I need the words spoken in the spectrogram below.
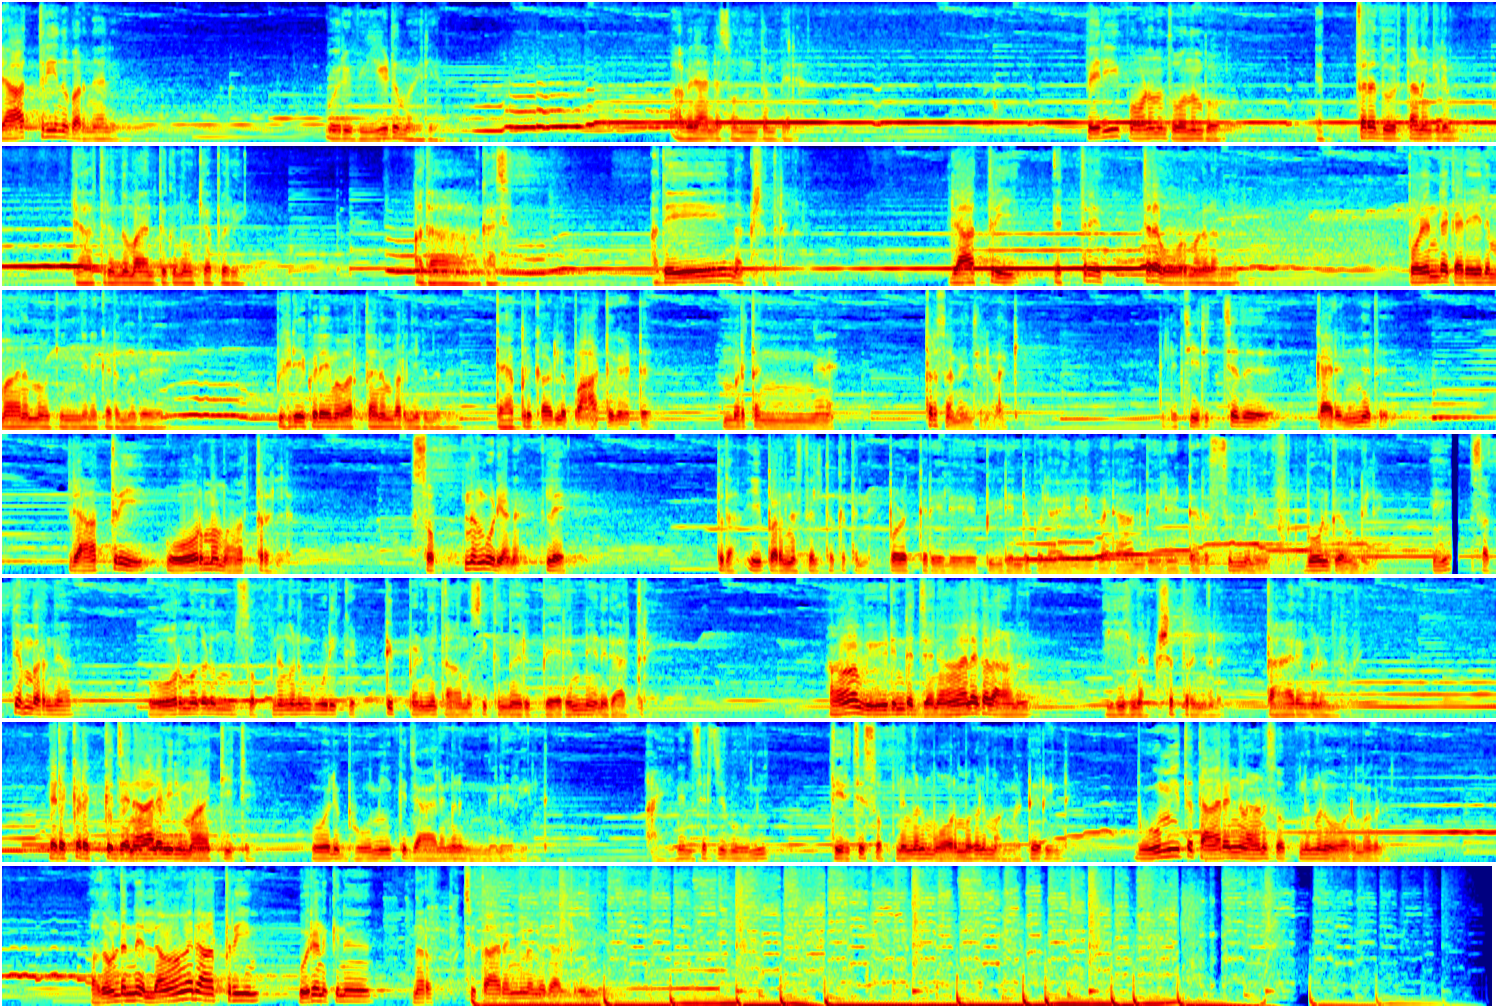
രാത്രി എന്ന് പറഞ്ഞാൽ ഒരു വീട് മാതിരിയാണ്. അവനാന്റെ സ്വന്തം പേര്. പെരി പോണമെന്ന് തോന്നുമ്പോൾ എത്ര ദൂരത്താണെങ്കിലും രാത്രി ഒന്ന് മാനത്തേക്ക് നോക്കിയാൽ പോരെ. അതാ ആകാശം. അതേ നക്ഷത്രങ്ങൾ. രാത്രി എത്ര എത്ര ഓർമ്മകളാണ്. പുഴന്റെ കരയിൽ മാനം നോക്കി ഇങ്ങനെ കിടന്നത്. പിടിയെ കുലയമ വർത്താനം പറഞ്ഞിരുന്നത്. ടാപ്പ് റെക്കോർഡിൽ പാട്ട് കേട്ട് അമൃത്തങ്ങനെ ഇത്ര സമയം ചെലവാക്കി. പിന്നെ ചിരിച്ചത് കരഞ്ഞത്. രാത്രി ഓർമ്മ മാത്രല്ല. സ്വപ്നം കൂടിയാണ് അല്ലേ? ഇപ്പതാ ഈ പറഞ്ഞ സ്ഥലത്തൊക്കെ തന്നെ. പുഴക്കരയിൽ പീഡിയന്റെ കൊലായിൽ വരാന്തയിൽ ടെറസുമ്മൽ ഫുട്ബോൾ ഗ്രൗണ്ടിൽ ഏ സത്യം പറഞ്ഞ ഓർമ്മകളും സ്വപ്നങ്ങളും കൂടി കെട്ടിപ്പണിഞ്ഞ് താമസിക്കുന്ന ഒരു പേരന്നെയാണ് രാത്രി. ആ വീടിന്റെ ജനാലകളാണ് ഈ നക്ഷത്രങ്ങൾ താരങ്ങൾ എന്ന് പറയും. ഇടക്കിടക്ക് ജനാലവിരി മാറ്റിയിട്ട് ഓൽ ഭൂമിക്ക് ജാലങ്ങൾ ഇങ്ങനെ എറിയുന്നുണ്ട്. അതിനനുസരിച്ച് ഭൂമി തിരിച്ച് സ്വപ്നങ്ങളും ഓർമ്മകളും അങ്ങോട്ട് എറിയുന്നുണ്ട്. ഭൂമിയത്തെ താരങ്ങളാണ് സ്വപ്നങ്ങളും ഓർമ്മകളും. അതുകൊണ്ട് തന്നെ എല്ലാ രാത്രിയും ഒരണക്കിന് നിറച്ച് താരങ്ങളുള്ള രാത്രിയും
